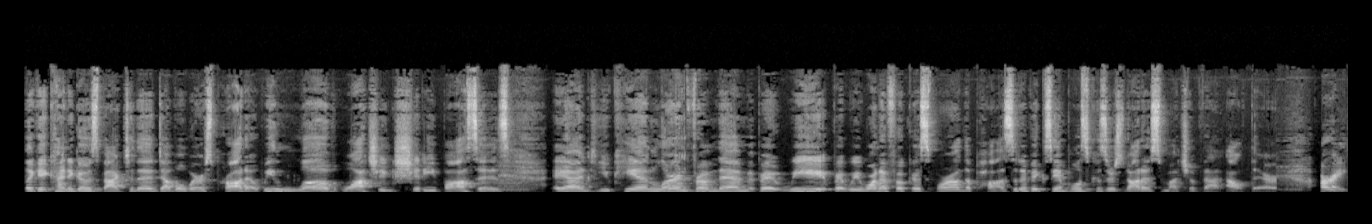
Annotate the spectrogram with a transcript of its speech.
Like it kind of goes back to the Devil Wears Prada. We love watching shitty bosses and you can learn from them but we but we want to focus more on the positive examples because there's not as much of that out there. All right.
